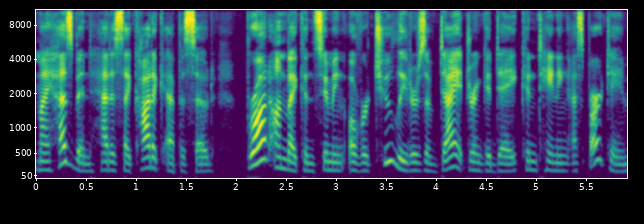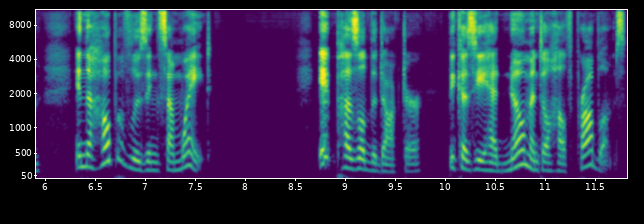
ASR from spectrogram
my husband had a psychotic episode brought on by consuming over two liters of diet drink a day containing aspartame in the hope of losing some weight. It puzzled the doctor because he had no mental health problems.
